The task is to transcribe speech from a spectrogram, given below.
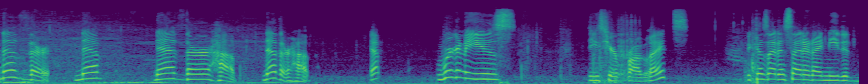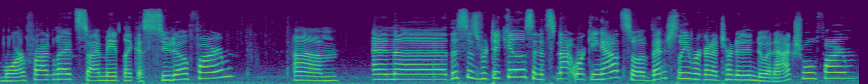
Nether, nev, nether hub, nether hub. Yep. We're going to use these here frog lights because I decided I needed more frog lights. So I made like a pseudo farm. Um, and uh, this is ridiculous and it's not working out. So eventually we're going to turn it into an actual farm,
